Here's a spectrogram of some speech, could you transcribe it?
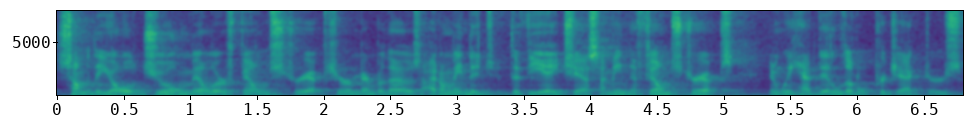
some of the old Jule Miller film strips. You remember those? I don't mean the, the VHS, I mean the film strips, and we had the little projectors.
